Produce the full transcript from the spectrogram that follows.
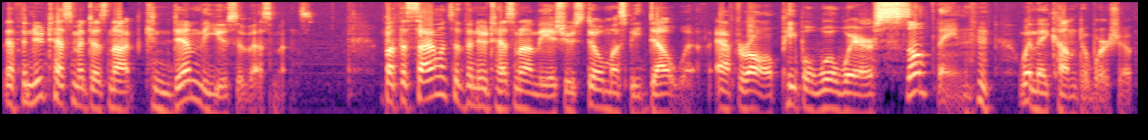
that the New Testament does not condemn the use of vestments. But the silence of the New Testament on the issue still must be dealt with. After all, people will wear something when they come to worship.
